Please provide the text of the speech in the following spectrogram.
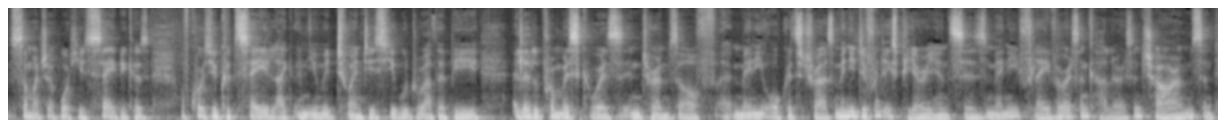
so much of what you say, because of course you could say, like in your mid 20s, you would rather be a little promiscuous in terms of uh, many orchestras, many different experiences, many flavors and colors and charms. And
